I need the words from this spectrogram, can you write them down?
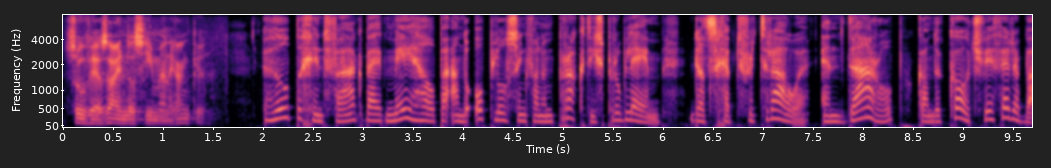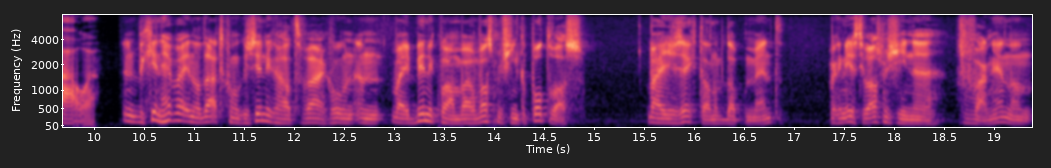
zover zijn dat ze hiermee aan de gang kunnen. Hulp begint vaak bij het meehelpen aan de oplossing van een praktisch probleem. Dat schept vertrouwen en daarop kan de coach weer verder bouwen. In het begin hebben we inderdaad gewoon gezinnen gehad waar, gewoon een, waar je binnenkwam, waar een wasmachine kapot was. Waar je zegt dan op dat moment, we gaan eerst die wasmachine vervangen en dan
